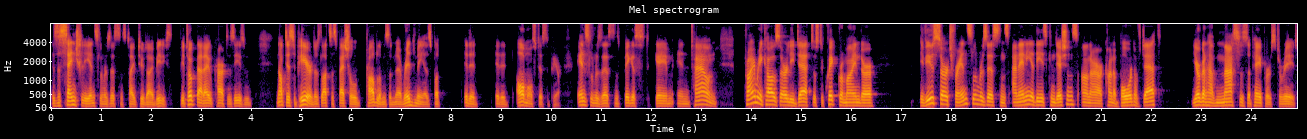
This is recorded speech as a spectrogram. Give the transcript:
is essentially insulin resistance type 2 diabetes. If you took that out, heart disease would not disappear. There's lots of special problems and arrhythmias, but it'd, it'd almost disappear. Insulin resistance, biggest game in town. Primary cause early death, just a quick reminder, if you search for insulin resistance and any of these conditions on our kind of board of death, you're going to have masses of papers to read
